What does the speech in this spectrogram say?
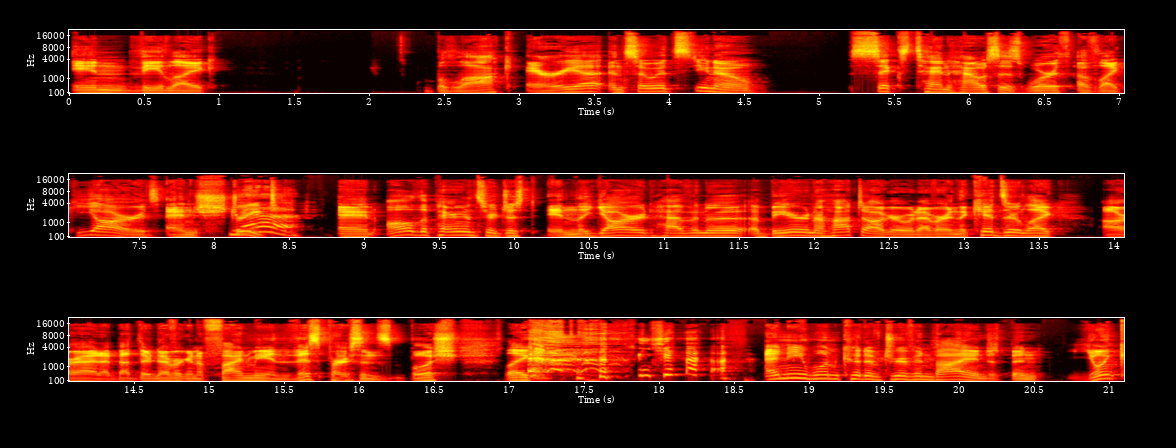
in the like block area and so it's you know six ten houses worth of like yards and street Yeah. and all the parents are just in the yard having a, a beer and a hot dog or whatever and the kids are like all right i bet they're never going to find me in this person's bush like yeah. anyone could have driven by and just been yoink.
